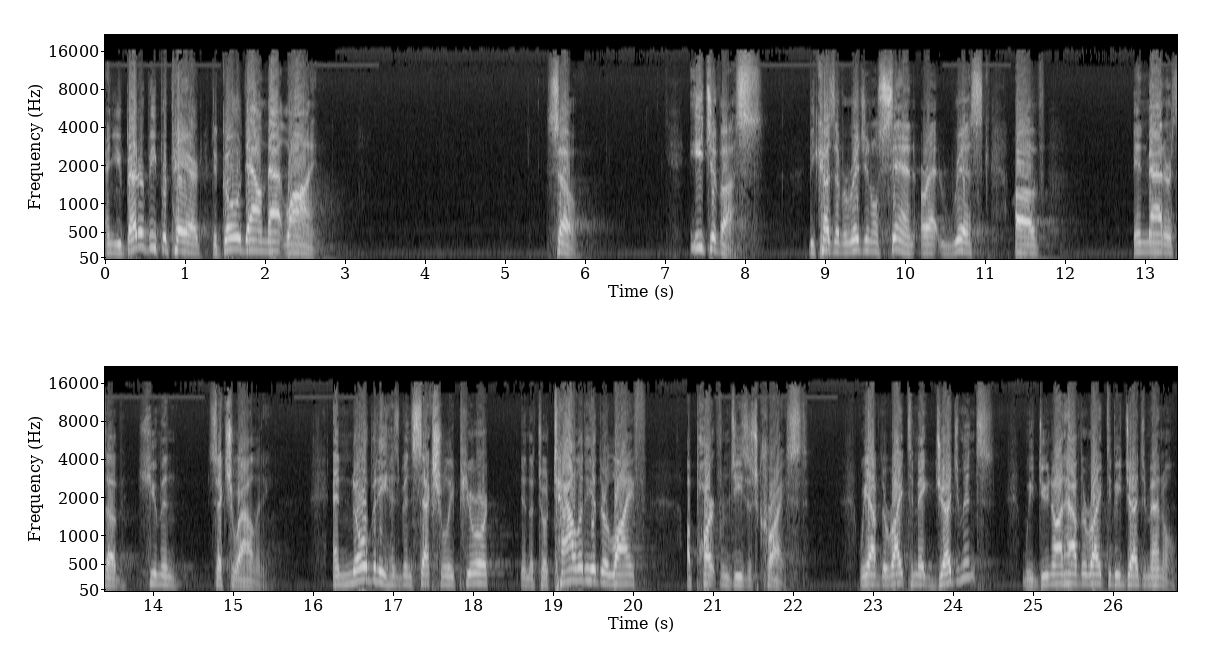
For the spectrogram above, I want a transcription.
and you better be prepared to go down that line. So, each of us, because of original sin, are at risk of, in matters of human sexuality. And nobody has been sexually pure in the totality of their life apart from Jesus Christ. We have the right to make judgments we do not have the right to be judgmental.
